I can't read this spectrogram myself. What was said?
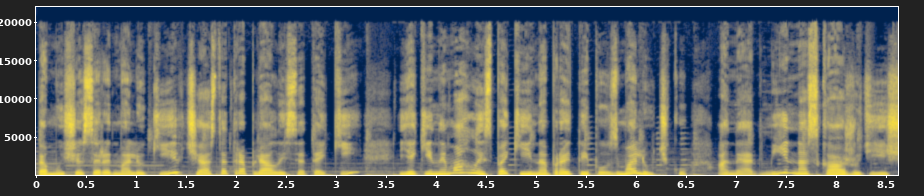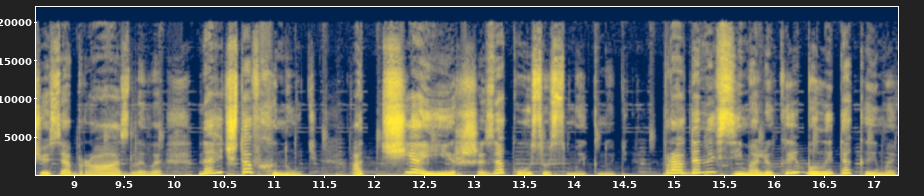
тому що серед малюків часто траплялися такі, які не могли спокійно пройти повз малючку, а неодмінно скажуть їй щось образливе, навіть штовхнуть, а ще гірше за косу смикнуть. Правда, не всі малюки були такими,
